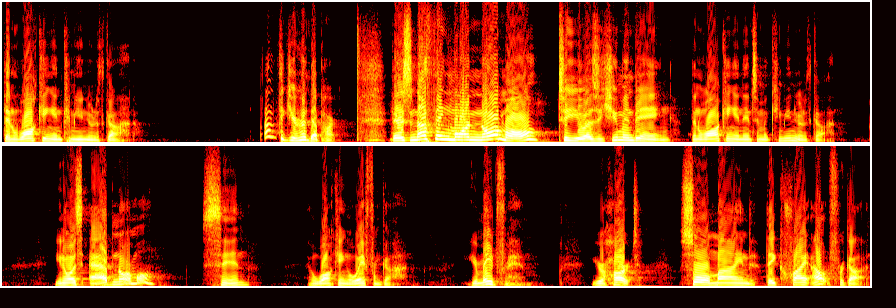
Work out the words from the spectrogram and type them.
than walking in communion with God. I don't think you heard that part. There's nothing more normal to you as a human being than walking in intimate communion with God. You know what's abnormal? Sin and walking away from God. You're made for Him. Your heart, soul, mind, they cry out for God.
